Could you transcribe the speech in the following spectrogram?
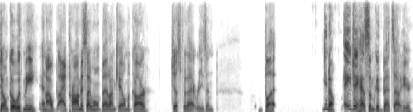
don't go with me, and I'll I promise I won't bet on Cale Makar just for that reason. But you know, AJ has some good bets out here.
